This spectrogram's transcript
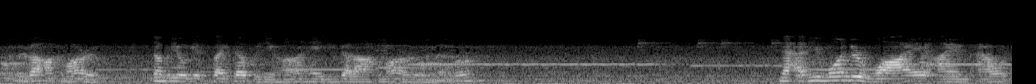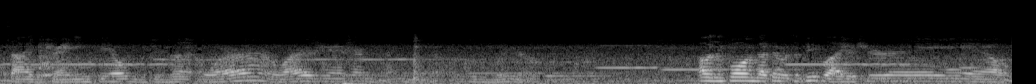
What about Akamaru? Somebody will get psyched up with you, huh? Hey, you've got Akamaru, remember? Now, if you wonder why I am outside the training field, which is uh, where, why is your training? I was informed that there were some people out here. Oh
